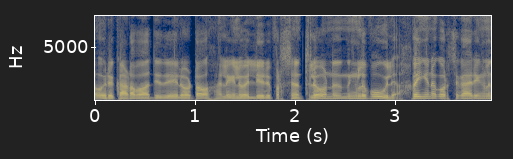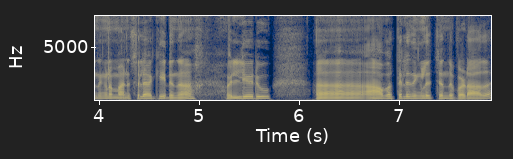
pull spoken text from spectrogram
ഒരു കടബാധ്യതയിലോട്ടോ അല്ലെങ്കിൽ വലിയൊരു പ്രശ്നത്തിലോ നിങ്ങൾ പോവില്ല. അപ്പോൾ ഇങ്ങനെ കുറച്ച് കാര്യങ്ങൾ നിങ്ങൾ മനസ്സിലാക്കിയിരുന്ന വലിയൊരു ആപത്തിൽ നിങ്ങൾ ചെന്ന് പെടാതെ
